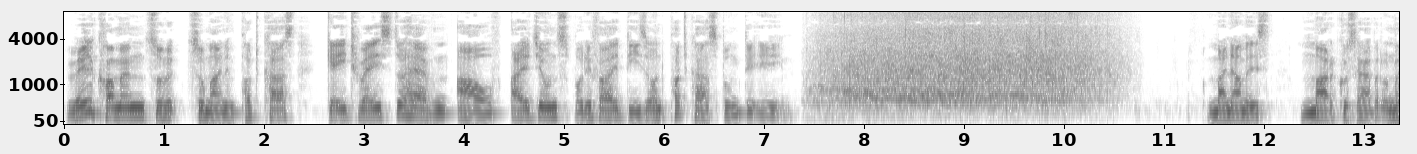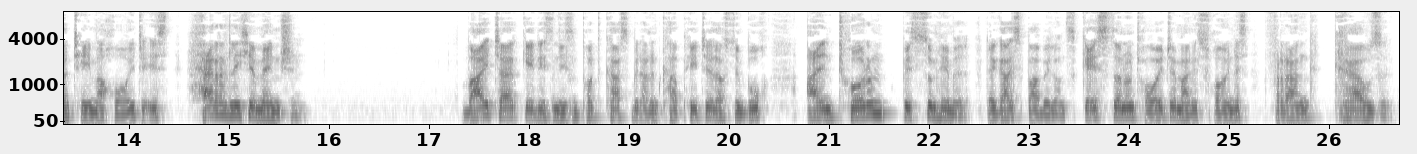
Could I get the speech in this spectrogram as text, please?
Willkommen zurück zu meinem Podcast Gateways to Heaven auf iTunes, Spotify, Deezer und Podcast.de. Mein Name ist Markus Herbert und mein Thema heute ist herrliche Menschen. Weiter geht es in diesem Podcast mit einem Kapitel aus dem Buch Ein Turm bis zum Himmel, der Geist Babylons, gestern und heute meines Freundes Frank Krause.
